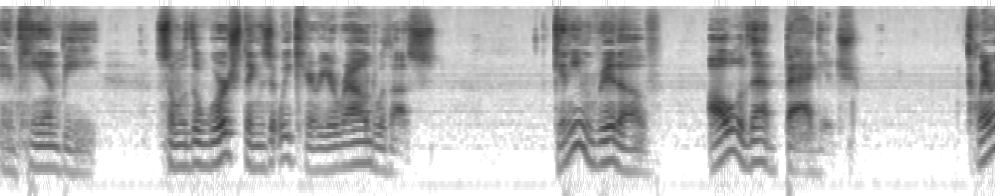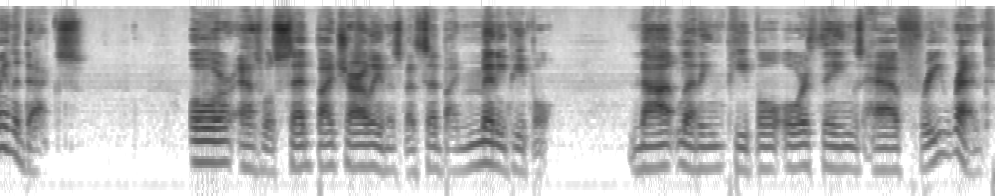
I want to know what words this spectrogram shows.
and can be some of the worst things that we carry around with us getting rid of all of that baggage, clearing the decks, or, as was said by Charlie and has been said by many people, not letting people or things have free rent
